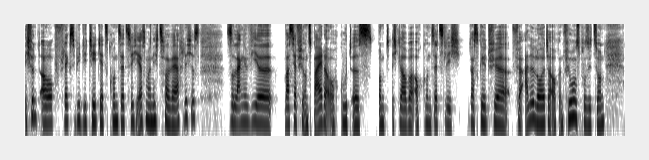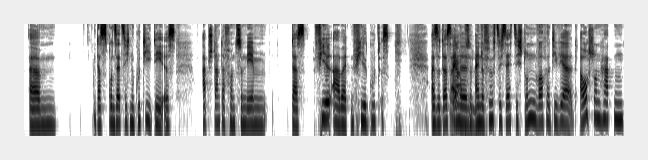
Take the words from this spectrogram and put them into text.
Ich finde auch Flexibilität jetzt grundsätzlich erstmal nichts Verwerfliches, solange wir, was ja für uns beide auch gut ist, und ich glaube auch grundsätzlich, das gilt für, für alle Leute, auch in Führungspositionen, ähm, dass es grundsätzlich eine gute Idee ist, Abstand davon zu nehmen, dass viel Arbeiten viel gut ist. Also, dass Ja, eine, absolut. eine 50, 60 Stunden Woche, die wir auch schon hatten,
